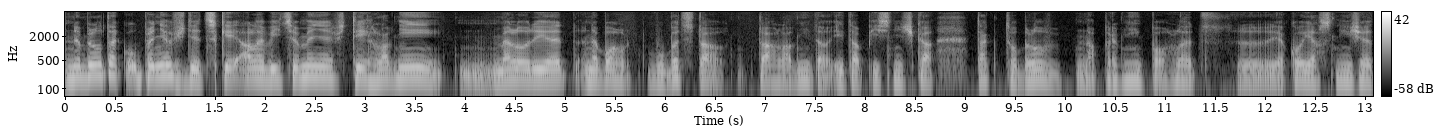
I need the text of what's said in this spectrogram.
nebylo tak úplně vždycky, ale víceméně ty hlavní melodie, nebo vůbec ta, ta hlavní, ta, i ta písnička, tak to bylo na první pohled eh, jako jasný, že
